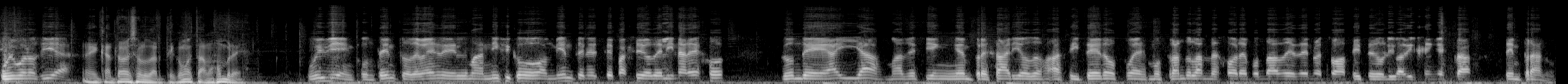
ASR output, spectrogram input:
Muy buenos días. Encantado de saludarte. ¿Cómo estamos, hombre? Muy bien, contento de ver el magnífico ambiente en este paseo de Linarejo, donde hay ya más de 100 empresarios aceiteros pues mostrando las mejores bondades de nuestro aceite de oliva virgen extra temprano.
